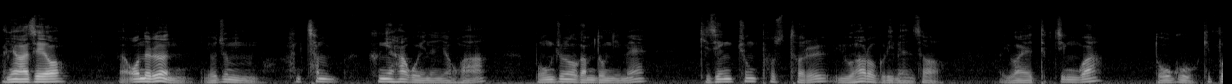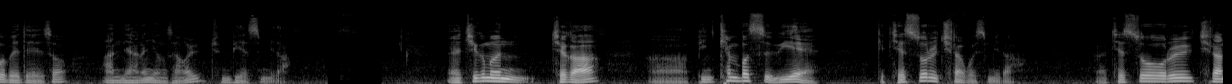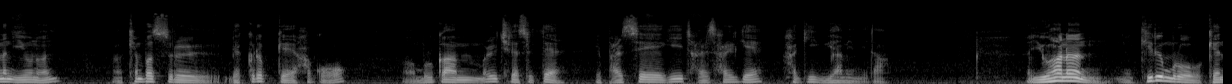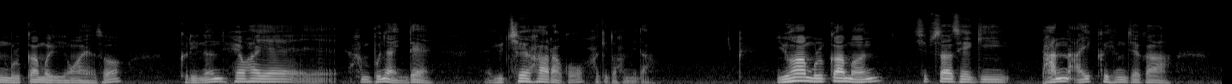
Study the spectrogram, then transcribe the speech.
안녕하세요. 오늘은 요즘 한참 흥행하고 있는 영화 봉준호 감독님의 기생충 포스터를 유화로 그리면서 유화의 특징과 도구, 기법에 대해서 안내하는 영상을 준비했습니다. 예, 지금은 제가 어, 빈 캔버스 위에 젯소를 칠하고 있습니다. 어, 젯소를 칠하는 이유는 어, 캔버스를 매끄럽게 하고 어, 물감을 칠했을 때 발색이 잘 살게 하기 위함입니다. 유화는 기름으로 갠 물감을 이용하여서 그리는 회화의 한 분야인데 유체화라고 하기도 합니다. 유화 물감은 14세기 반 아이크 형제가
